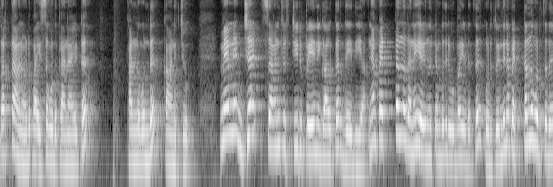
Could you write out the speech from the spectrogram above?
ഭർത്താവിനോട് പൈസ കൊടുക്കാനായിട്ട് കണ്ണുകൊണ്ട് കാണിച്ചു. മേമിനെ ജറ്റ് സെവൻ ഫിഫ്റ്റി രൂപയെ നിഗാൾക്കർ ദേദിയ ഞാൻ പെട്ടെന്ന് തന്നെ എഴുന്നൂറ്റമ്പത് രൂപ എടുത്ത് കൊടുത്തു. എന്തിനാ പെട്ടെന്ന് കൊടുത്തത്?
